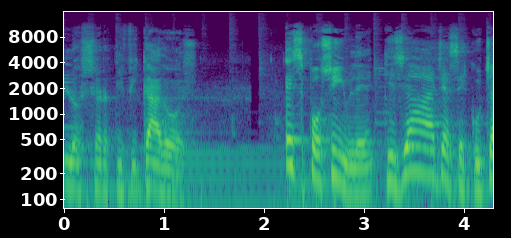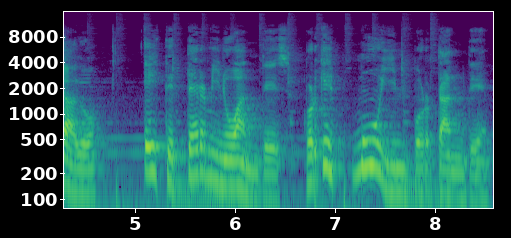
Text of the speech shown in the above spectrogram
los certificados. Es posible que ya hayas escuchado este término antes, porque es muy importante.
